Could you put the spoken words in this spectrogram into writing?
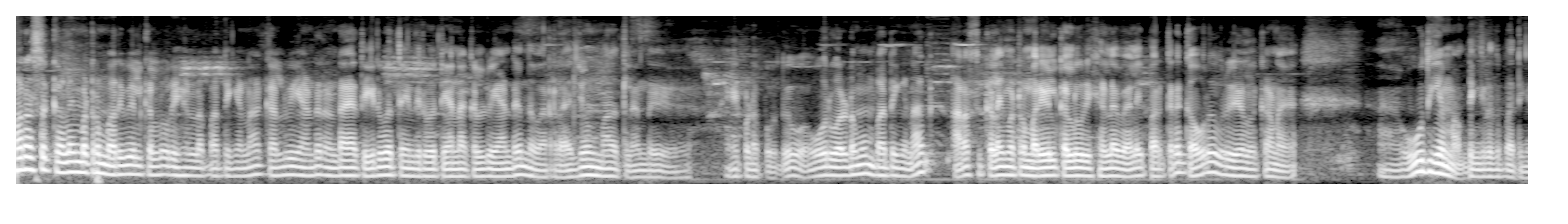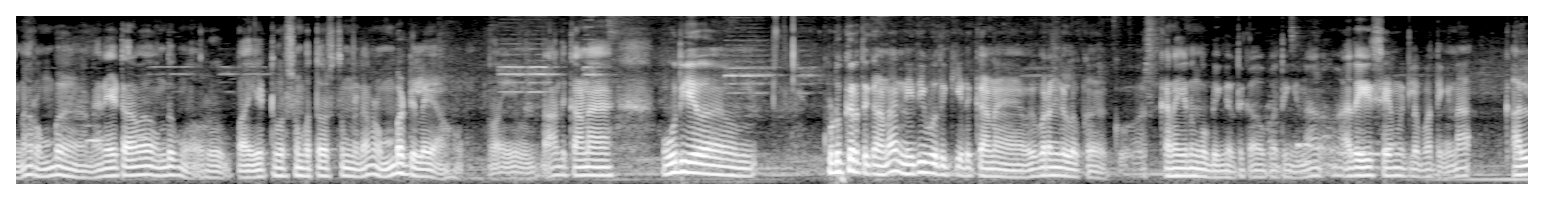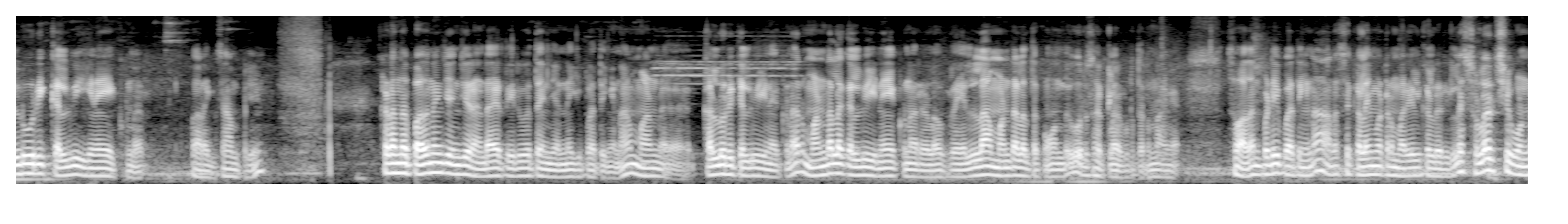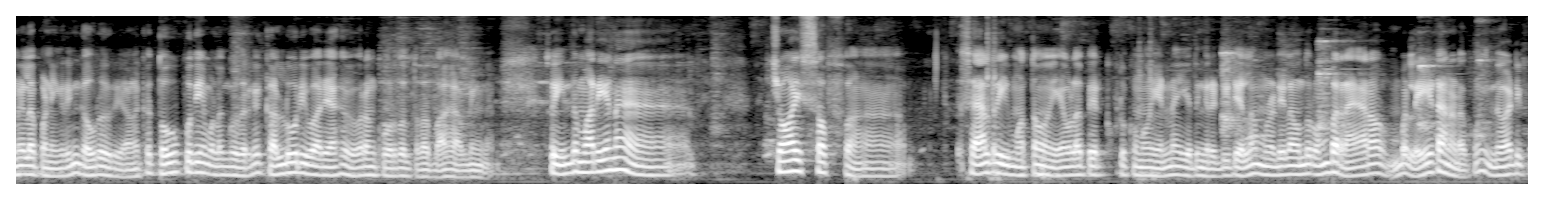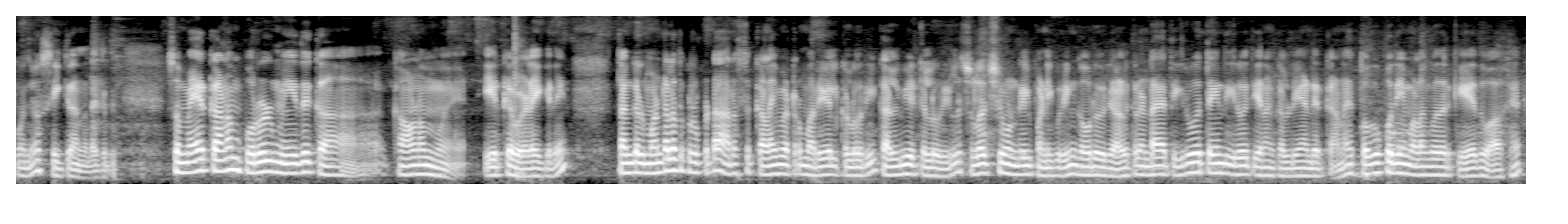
அரசு கலை மற்றும் அறிவியல் கல்லூரிகளில் பார்த்தீங்கன்னா கல்வியாண்டு ரெண்டாயிரத்தி இருபத்தைந்து இருபத்தி ஏழாம் கல்வியாண்டு இந்த வர்ற ஜூன் மாதத்துலேருந்து ஏற்பட போகுது. ஒவ்வொரு வருடமும் பார்த்தீங்கன்னா அரசு கலை மற்றும் அறிவியல் கல்லூரிகளில் வேலை பார்க்குற கௌரவ ஊதியம் அப்படிங்கிறது பார்த்திங்கன்னா ரொம்ப நிறைய தடவை வந்து ஒரு ப எட்டு வருஷம் பத்து வருஷத்துக்கு முன்னாடி ரொம்ப டிலே ஆகும். அதுக்கான ஊதியம் கொடுக்கறதுக்கான நிதி ஒதுக்கீடுக்கான விவரங்கள் கரையணும் அப்படிங்கிறதுக்காக பார்த்தீங்கன்னா அதே சேமிட்டில் பார்த்தீங்கன்னா கல்லூரி கல்வி இணை இயக்குனர் ஃபார் எக்ஸாம்பிள் கடந்த பதினஞ்சு அஞ்சு ரெண்டாயிரத்தி இருபத்தஞ்சு அன்னைக்கு பார்த்தீங்கன்னா மண்ட கல்லூரி கல்வி இயக்குனர் மண்டல கல்வி இணை இயக்குனர் அளவுக்கு எல்லா மண்டலத்துக்கும் வந்து ஒரு சர்க்குலர் கொடுத்துருந்தாங்க. ஸோ அதன்படி பார்த்தீங்கன்னா அரசு கலை மற்றும் அறிவியல் கல்லூரியில் சுழற்சி ஒன்றில் பணிகளின் கௌரவ தொகுப்புதியம் வழங்குவதற்கு கல்லூரி வாரியாக விவரம் கோருதல் தொடர்பாக அப்படிங்க. ஸோ இந்த மாதிரியான சாய்ஸ் ஆஃப் சேல்ரி மொத்தம் எவ்வளோ பேருக்கு கொடுக்கணும் என்ன ஏதுங்கிற டீட்டெயிலாம் முன்னாடியெல்லாம் வந்து ரொம்ப ரேராக ரொம்ப லேட்டாக நடக்கும். இந்த வாட்டி கொஞ்சம் சீக்கிரம் நடக்குது. ஸோ மேற்காணம் பொருள் மீது கா கவனம் ஈர்க்க விளைகிறேன் தங்கள் மண்டலத்துக்கு உட்பட்ட அரசு கலை மற்றும் அறிவியல் கல்லூரி கல்வியல் கல்லூரியில் சுழற்சி ஒன்றில் பணிபுரியும் கௌரவியாளருக்கு ரெண்டாயிரத்தி இருபத்தைந்து இருபத்தி ஏழாம் கல்வியாண்டிற்கான தொகுப்பதியம் வழங்குவதற்கு ஏதுவாக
